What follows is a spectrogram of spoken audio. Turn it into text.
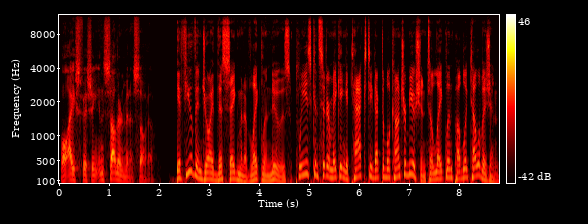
while ice fishing in southern Minnesota. If you've enjoyed this segment of Lakeland News, please consider making a tax-deductible contribution to Lakeland Public Television.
